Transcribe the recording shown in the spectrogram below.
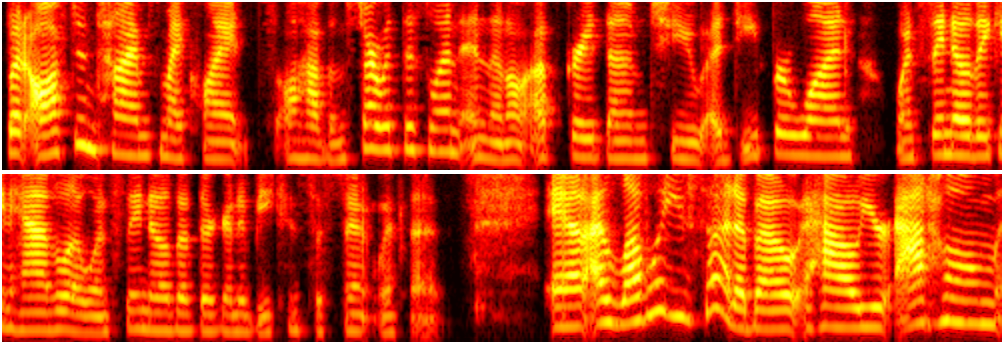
But oftentimes my clients, I'll have them start with this one and then I'll upgrade them to a deeper one once they know they can handle it, once they know that they're going to be consistent with it. And I love what you said about how your at home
